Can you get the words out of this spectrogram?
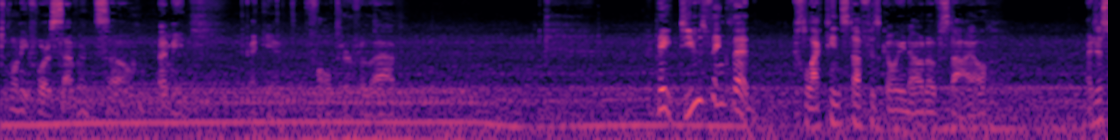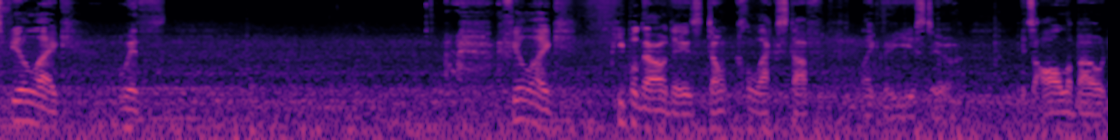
24 7. So, I mean, I can't fault her for that. Hey, do you think that collecting stuff is going out of style? I just feel like with. I feel like people nowadays don't collect stuff like they used to. It's all about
